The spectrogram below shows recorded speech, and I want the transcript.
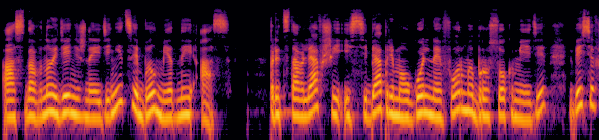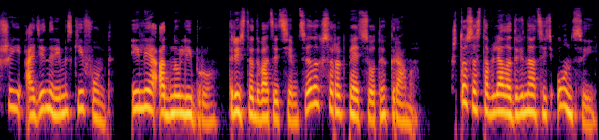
Основной денежной единицей был медный ас, представлявший из себя прямоугольной формы брусок меди, весивший один римский фунт или одну либру 327,45 грамма, что составляло 12 унций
